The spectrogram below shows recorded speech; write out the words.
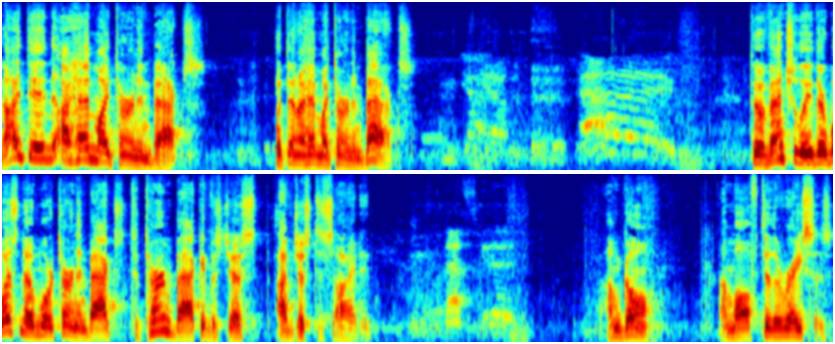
Now, I did, I had my turning backs, but then I had my turning backs. To eventually there was no more turning back to turn back. It was just, I've just decided. That's good. I'm gone. I'm off to the races.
